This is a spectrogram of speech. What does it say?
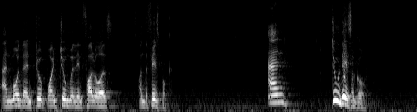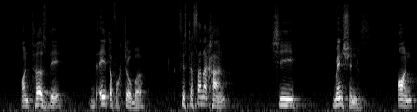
and more than 2.2 million followers on the Facebook. And two days ago, on Thursday, the 8th of October, Sister Sana Khan, she mentions on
